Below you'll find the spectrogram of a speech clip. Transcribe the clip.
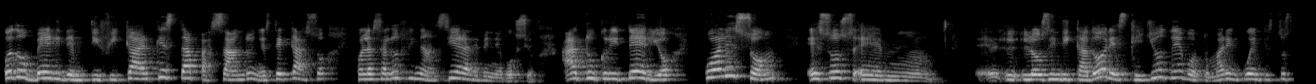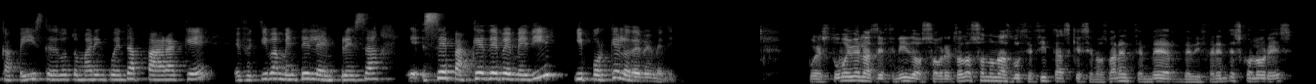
puedo ver, identificar qué está pasando, en este caso, con la salud financiera de mi negocio a tu criterio, ¿cuáles son esos... Em, eh, los indicadores que yo debo tomar en cuenta, estos KPIs que debo tomar en cuenta para que efectivamente la empresa eh, sepa qué debe medir y por qué lo debe medir. Pues tú muy bien lo has definido. Sobre todo son unas lucecitas que se nos van a encender de diferentes colores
